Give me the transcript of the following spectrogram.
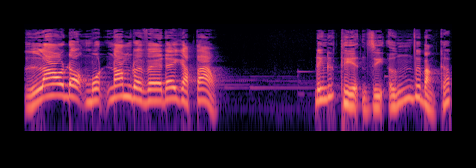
Lao động một năm rồi về đây gặp tao. Đinh Đức Thiện dị ứng với bằng cấp.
